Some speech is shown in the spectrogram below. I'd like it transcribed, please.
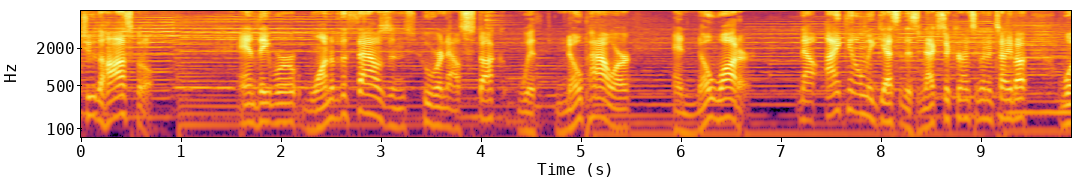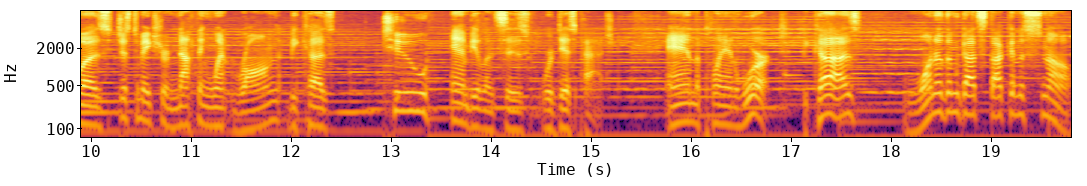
to the hospital. And they were one of the thousands who were now stuck with no power and no water. Now, I can only guess that this next occurrence I'm going to tell you about was just to make sure nothing went wrong because two ambulances were dispatched. And the plan worked because one of them got stuck in the snow,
